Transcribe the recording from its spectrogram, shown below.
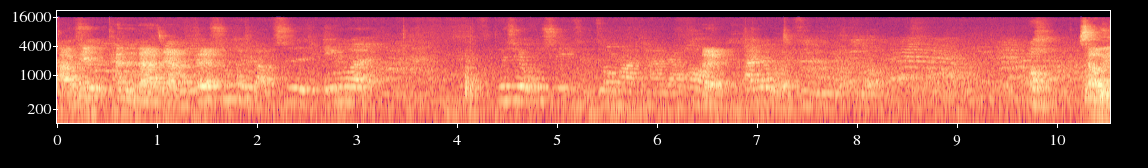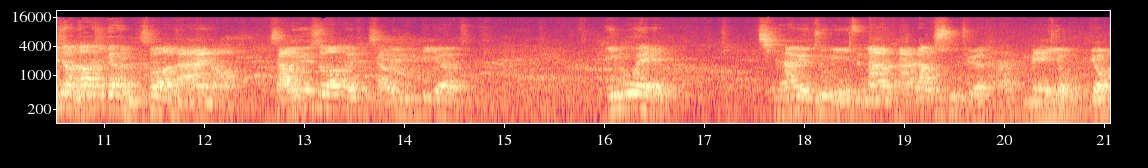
好，可以看着大家。对。树会倒是因为那些巫师一直咒骂他，然后他认为自己有用。哦。小玉讲到一个很不错的答案哦。小玉说：“呃，小玉第二组，因为其他原住民一直骂他，让树觉得他没有用。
